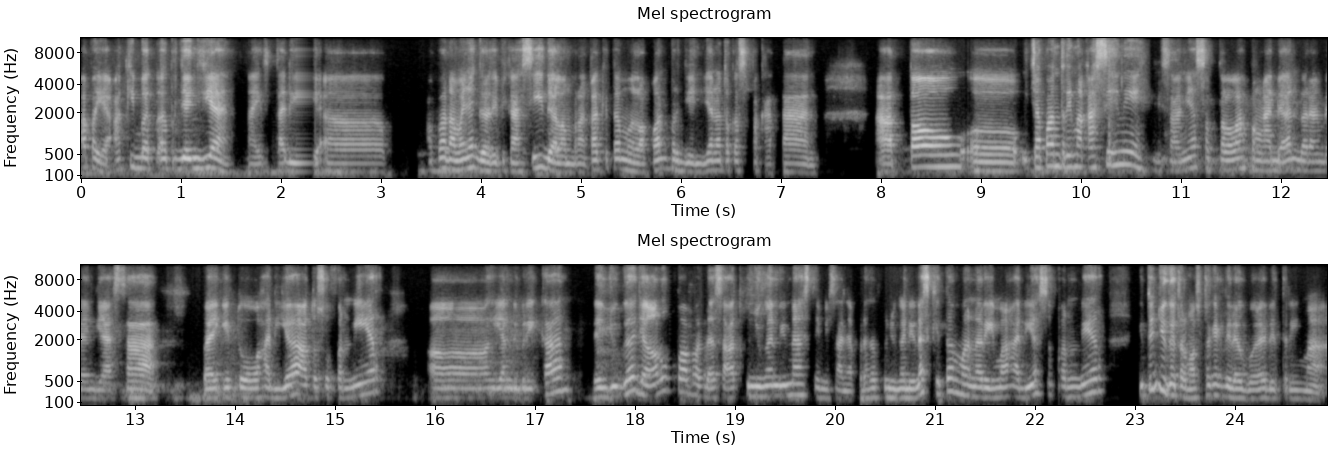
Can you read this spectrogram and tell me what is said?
apa ya akibat uh, perjanjian. Nah itu tadi uh, apa namanya gratifikasi dalam rangka kita melakukan perjanjian atau kesepakatan. atau uh, ucapan terima kasih nih misalnya setelah pengadaan barang dan jasa. Baik itu hadiah atau souvenir uh, yang diberikan. Dan juga jangan lupa pada saat kunjungan dinas nih misalnya pada saat kunjungan dinas kita menerima hadiah souvenir itu juga termasuk yang tidak boleh diterima.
